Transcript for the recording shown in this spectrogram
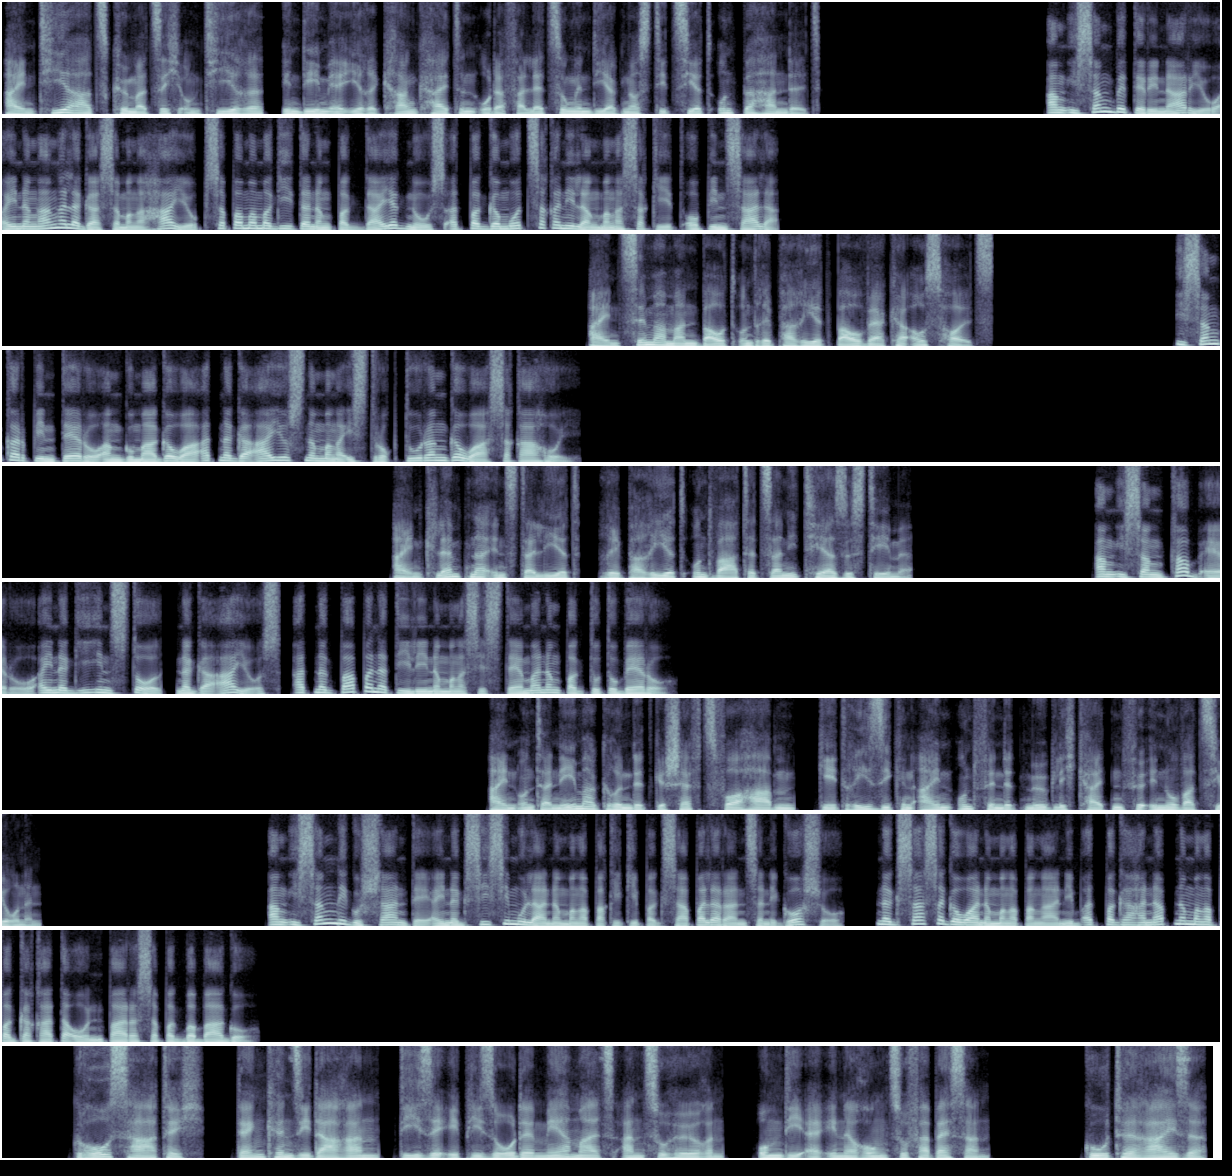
Ein Tierarzt kümmert sich um Tiere, indem er ihre Krankheiten oder Verletzungen diagnostiziert und behandelt. Ang isang veterinaryo ay nangangalaga sa mga hayop sa pamamagitan ng pagdiagnose at paggamot sa kanilang mga sakit o pinsala. Ein Zimmermann baut und repariert Bauwerke aus Holz. Isang karpintero ang gumagawa at nag-aayos ng mga istrukturang gawa sa kahoy. Ein Klempner installiert, repariert und wartet Sanitärsysteme. Ang isang tubero ay nag-i-install, nag-aayos, at nagpapanatili ng mga sistema ng pagtutubero. Ein Unternehmer gründet Geschäftsvorhaben, geht Risiken ein und findet Möglichkeiten für Innovationen. Ang isang negosyante ay nagsisimula ng mga pakikipagsapalaran sa negosyo, nagsasagawa ng mga panganib at paghahanap ng mga pagkakataon para sa pagbabago. Großartig! Denken Sie daran, diese Episode mehrmals anzuhören, um die Erinnerung zu verbessern. Gute Reise!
